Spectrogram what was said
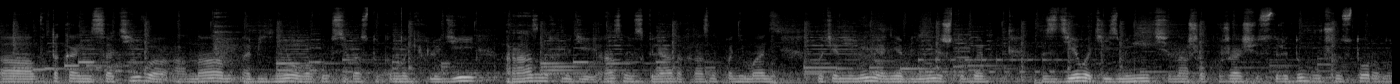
а, вот такая инициатива, она объединила вокруг себя столько многих людей, разных людей, разных взглядов, разных пониманий, но тем не менее они объединились, чтобы сделать и изменить нашу окружающую среду в лучшую сторону.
